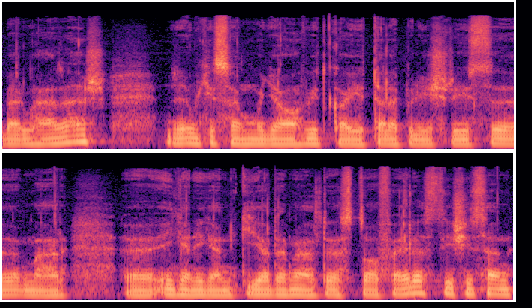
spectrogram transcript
beruházás, de úgy hiszem, hogy a vitkai település rész már igen-igen kiérdemelte ezt a fejlesztést, hiszen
